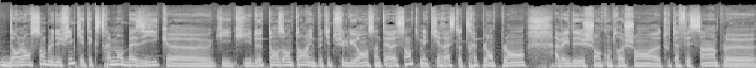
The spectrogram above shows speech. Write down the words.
dans l'ensemble du film qui est extrêmement basique, euh, qui, qui de temps en temps a une petite fulgurance intéressante, mais qui reste très plan-plan, avec des chants contre chants euh, tout à fait simples euh,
